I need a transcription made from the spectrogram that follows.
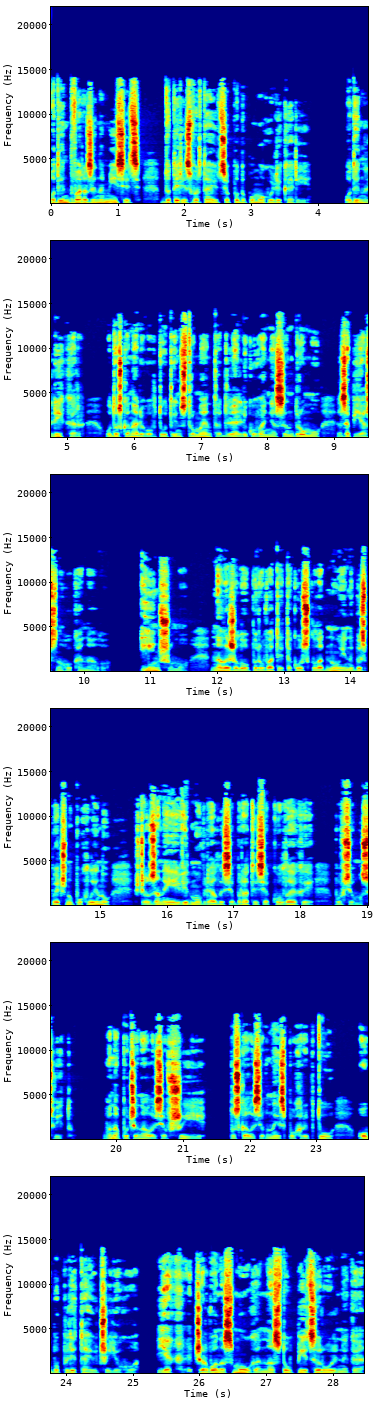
Один-два рази на місяць до Тері звертаються по допомогу лікарі. Один лікар удосконалював тут інструмент для лікування синдрому зап'ясного каналу. Іншому належало оперувати таку складну і небезпечну пухлину, що за неї відмовлялися братися колеги по всьому світу. Вона починалася в шиї, пускалася вниз по хребту, обоплітаючи його, як червона смуга на стовпі цирульника,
